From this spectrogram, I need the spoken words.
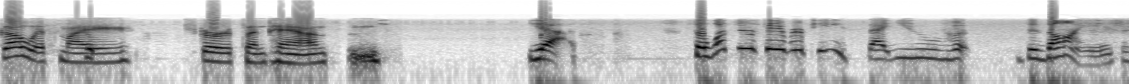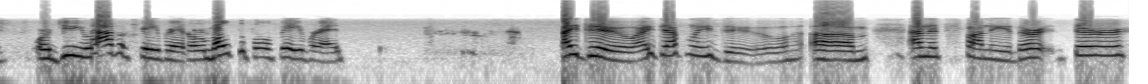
go with my skirts and pants. And yes. So, what's your favorite piece that you've designed, or do you have a favorite or multiple favorites? I do. I definitely do. Um, and it's funny. They're they're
